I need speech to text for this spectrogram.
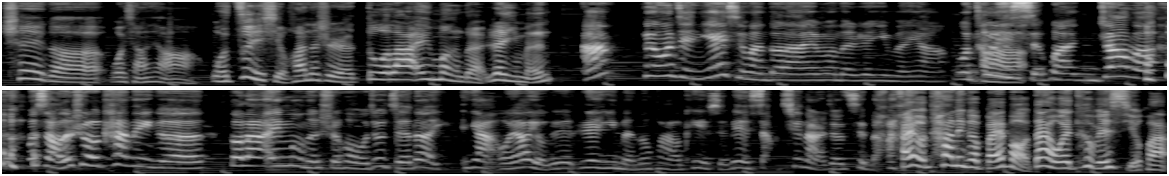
这个我想想啊，我最喜欢的是哆啦 A 梦的任意门啊。飞鸿姐，你也喜欢哆啦 A 梦的任意门呀？我特别喜欢，你知道吗？我小的时候看那个哆啦 A 梦的时候，我就觉得呀，我要有个任意门的话，我可以随便想去哪儿就去哪儿。还有他那个百宝袋，我也特别喜欢。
